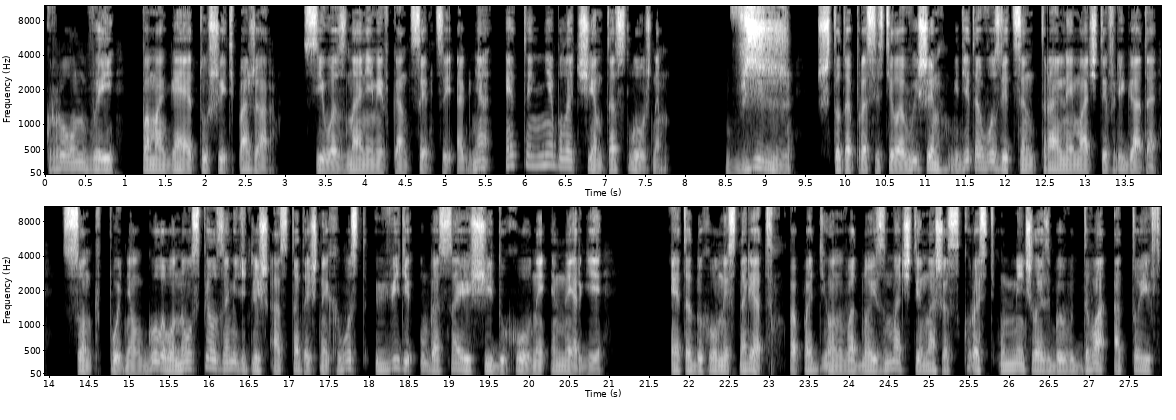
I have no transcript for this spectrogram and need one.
Кроунвей, помогая тушить пожар. С его знаниями в концепции огня это не было чем-то сложным. Вжжж! Что-то просвистело выше, где-то возле центральной мачты фрегата. Сонг поднял голову, но успел заметить лишь остаточный хвост в виде угасающей духовной энергии – это духовный снаряд. Попади он в одной из мачты, наша скорость уменьшилась бы в два, а то и в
